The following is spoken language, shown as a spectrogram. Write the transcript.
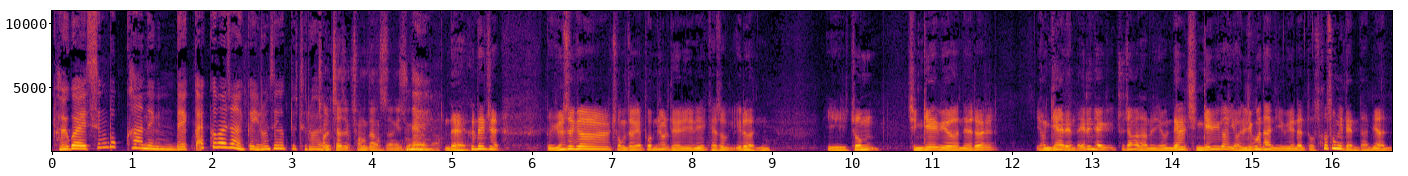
결과에 승복하는데 깔끔하지 않을까 이런 생각도 들어요. 절차적 정당성이 중요하다. 네. 근데 이제 또 윤석열 총장의 법률 대리인이 계속 이런 이 좀 징계위원회를 연기해야 된다 이런 이야기 주장을 하는 이유 내일 징계위가 열리고 난 이후에는 또 소송이 된다면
